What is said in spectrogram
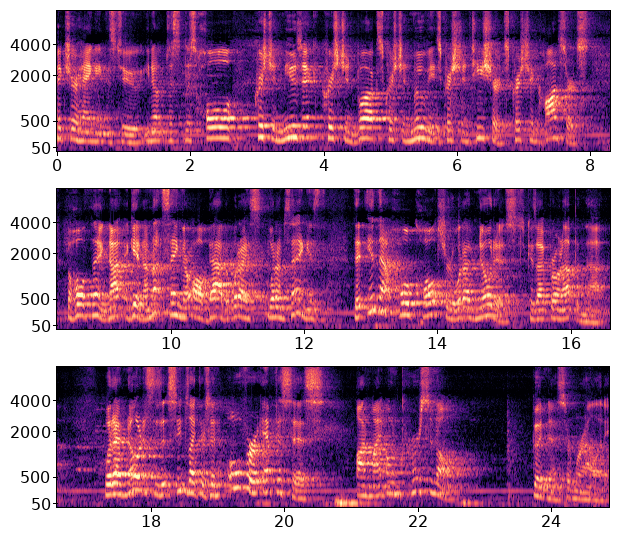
picture hangings to, you know, just this whole Christian music, Christian books, Christian movies, Christian t shirts, Christian concerts, the whole thing. Not, again, I'm not saying they're all bad, but what, I, what I'm saying is that in that whole culture, what I've noticed, because I've grown up in that, what I've noticed is it seems like there's an overemphasis on my own personal goodness or morality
